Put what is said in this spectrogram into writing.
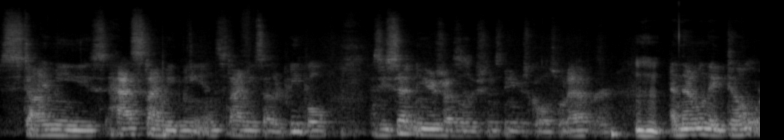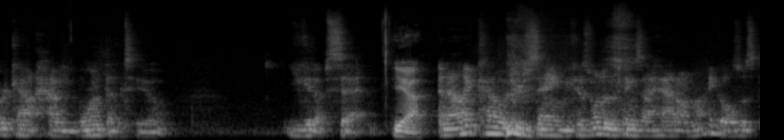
stymies has stymied me and stymies other people is you set New Year's resolutions, New Year's goals, whatever, Mhm. and then when they don't work out how you want them to, you get upset. Yeah, And I like kind of what you're saying because one of the things I had on my goals was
